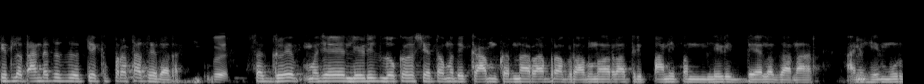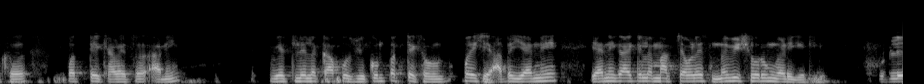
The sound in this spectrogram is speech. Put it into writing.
तिथलं तांड्याचं ते एक प्रथाच आहे दादा. बर. सगळे म्हणजे लेडीज लोक शेतामध्ये काम करणार राब राब राबणार रात्री पाणी पण लेडीज द्यायला जाणार. आणि हे मूर्ख पत्ते खेळायचं आणि वेचलेलं कापूस विकून पत्ते खेळून पैसे. आता यांनी यांनी काय केलं? मागच्या वेळेस नवी शोरूम गाडी घेतली. कुठले?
